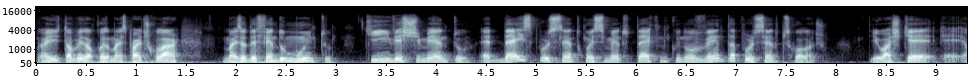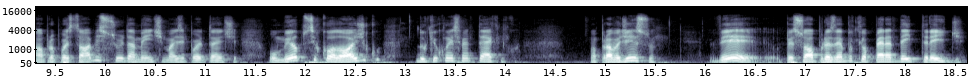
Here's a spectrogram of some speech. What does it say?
aí talvez uma coisa mais particular, mas eu defendo muito que investimento é 10% conhecimento técnico e 90% psicológico. Eu acho que é, é uma proporção absurdamente mais importante o meu psicológico do que o conhecimento técnico. Uma prova disso? Vê o pessoal, por exemplo, que opera day trade,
